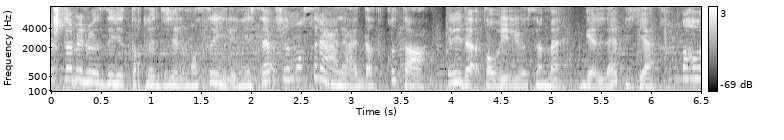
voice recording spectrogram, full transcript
يشتمل الزي التقليدي المصري للنساء في مصر على عدة قطع. رداء طويل يسمى جلابية وهو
